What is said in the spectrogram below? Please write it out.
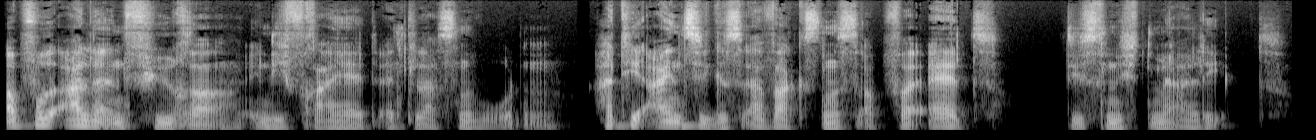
Obwohl alle Entführer in die Freiheit entlassen wurden, hat ihr einziges erwachsenes Opfer Ed dies nicht mehr erlebt.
